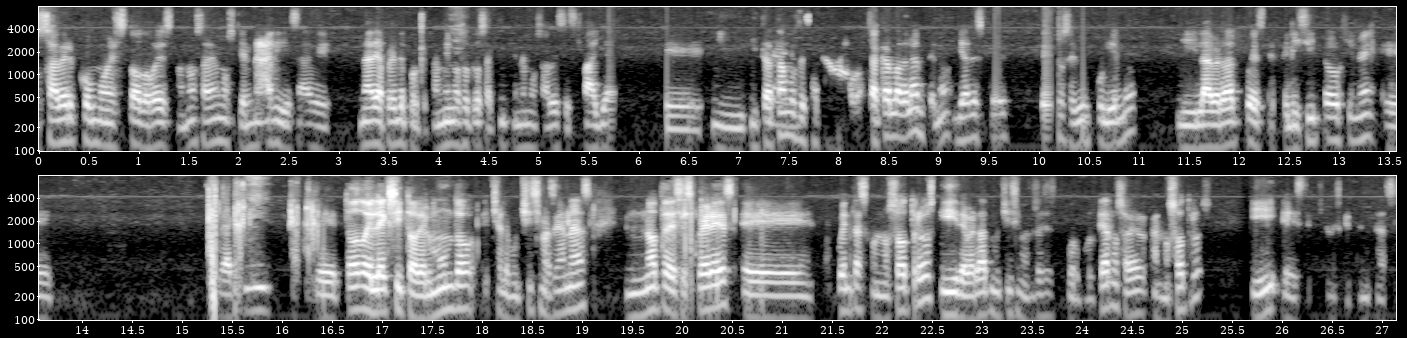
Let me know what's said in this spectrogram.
saber cómo es todo esto, ¿no? Sabemos que nadie sabe, nadie aprende porque también nosotros aquí tenemos a veces fallas eh, y, tratamos de sacarlo, adelante, ¿no? Ya después eso se viene puliendo y la verdad pues te felicito, Jimé, eh, de aquí todo el éxito del mundo, échale muchísimas ganas, no te desesperes, eh, cuentas con nosotros y de verdad muchísimas gracias por voltearnos a ver a nosotros y este, pues, que cuentas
